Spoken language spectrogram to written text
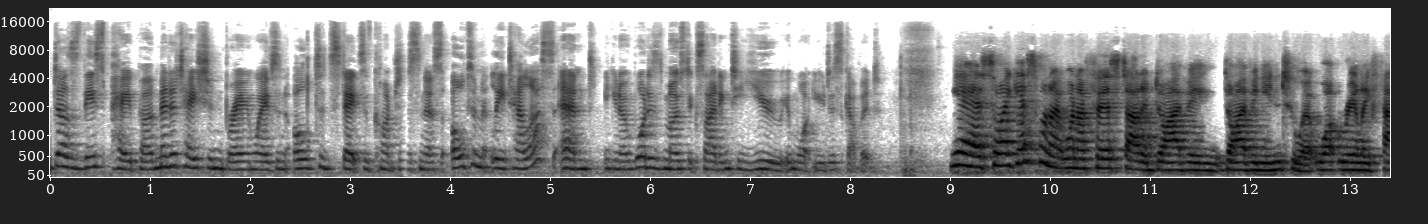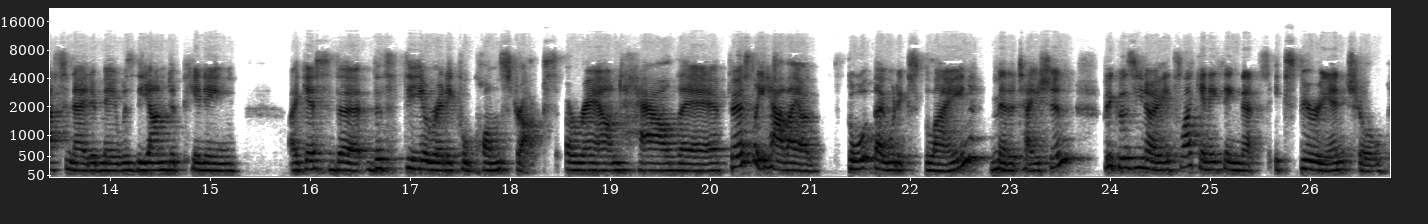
does this paper meditation brainwaves and altered states of consciousness ultimately tell us and you know what is most exciting to you in what you discovered yeah, so I guess when I when I first started diving diving into it, what really fascinated me was the underpinning, I guess the the theoretical constructs around how they're firstly how they are thought they would explain meditation because you know it's like anything that's experiential.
